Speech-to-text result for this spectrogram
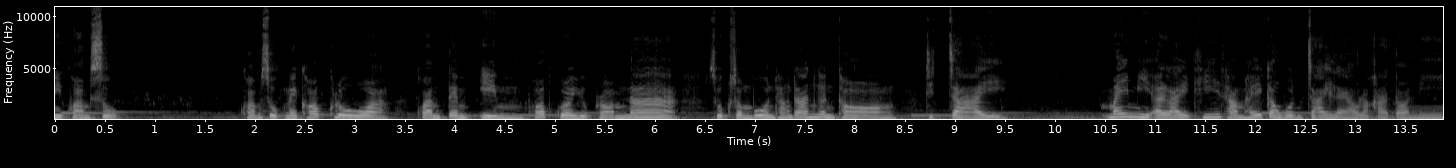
มีความสุข ความสุขในครอบครัว ความเต็มอิ่ม ครอบครัวอยู่พร้อมหน้า สุขสมบูรณ์ทางด้านเงินทอง จิตใจ ไม่มีอะไรที่ทำให้กังวลใจแล้วล่ะค่ะตอนนี้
